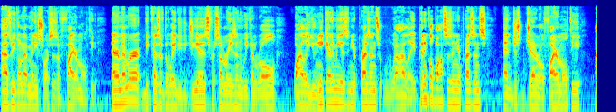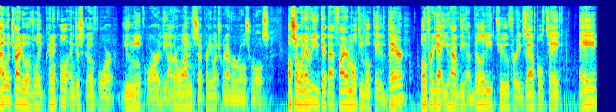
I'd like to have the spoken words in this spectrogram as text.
as we don't have many sources of fire multi. Now remember, because of the way GGG is, for some reason we can roll while a unique enemy is in your presence, while a pinnacle boss is in your presence, and just general fire multi, I would try to avoid pinnacle and just go for unique or the other one, so pretty much whatever rolls, rolls. Also, whenever you get that fire multi located there, don't forget you have the ability to, for example, take a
